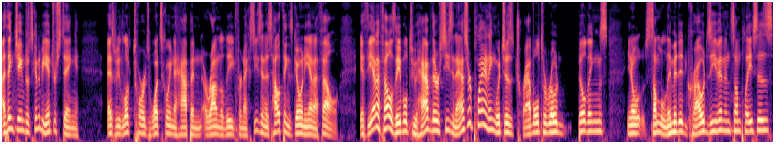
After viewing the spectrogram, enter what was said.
I think James, what's going to be interesting as we look towards what's going to happen around the league for next season is how things go in the NFL. If the NFL is able to have their season as they're planning, which is travel to road buildings, you know, some limited crowds even in some places,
